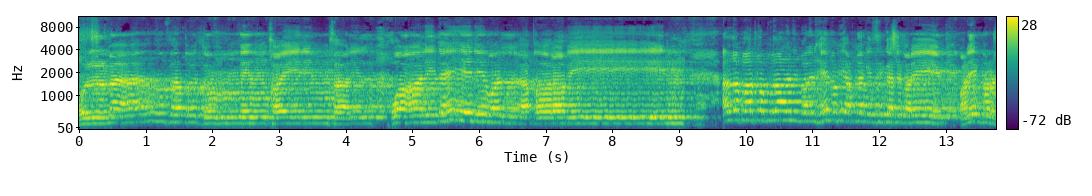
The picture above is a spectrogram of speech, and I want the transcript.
কুল মা আনফাকতুম মিন খাইরিন ফালিল ওয়ালিদাইন ওয়াল আকরাবিন. আল্লাহ পাক বলেন, হে নবী, আপনাকে জিজ্ঞাসা করে, অনেক মানুষ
